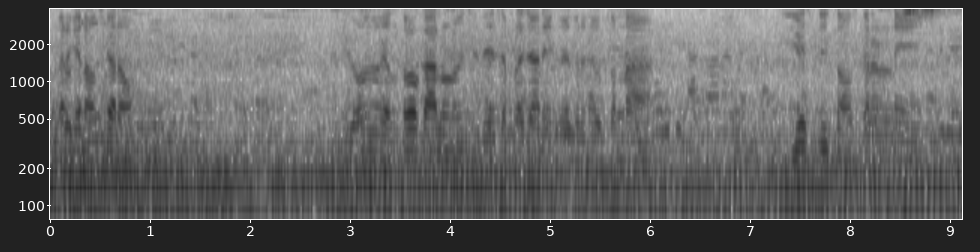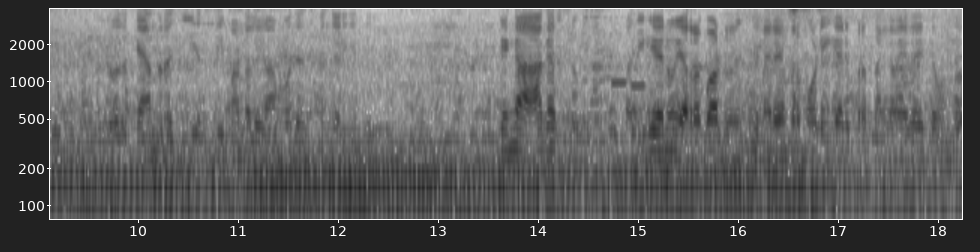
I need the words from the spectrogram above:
అందరికీ నమస్కారం ఈరోజు ఎంతో కాలం నుంచి దేశ ప్రజానీకం ఎదురు చూస్తున్న జిఎస్టీ సంస్కరణని ఈరోజు కేంద్ర జిఎస్టీ మండలి ఆమోదించడం జరిగింది. ముఖ్యంగా ఆగస్టు పదిహేను ఎర్రకోట నుంచి నరేంద్ర మోడీ గారి ప్రసంగం ఏదైతే ఉందో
